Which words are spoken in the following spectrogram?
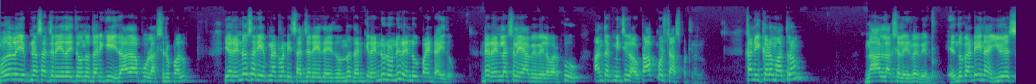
మొదలు చెప్పిన సర్జరీ ఏదైతే ఉందో దానికి దాదాపు లక్ష రూపాయలు. ఇక రెండోసారి చెప్పినటువంటి సర్జరీ ఏదైతే ఉందో దానికి రెండు నుండి రెండు పాయింట్ ఐదు. అంటే రెండు లక్షల యాభై వేల వరకు అంతకు మించి కావు టాప్ మోస్ట్ హాస్పిటల్లో కానీ ఇక్కడ మాత్రం నాలుగు లక్షల ఇరవై వేలు. ఎందుకంటే ఈయన యుఎస్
